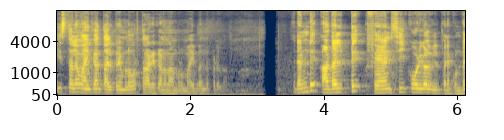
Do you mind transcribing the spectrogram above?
ഈ സ്ഥലം വാങ്ങിക്കാൻ താല്പര്യമുള്ളവർ താഴെ കാണുന്ന നമ്പറുമായി ബന്ധപ്പെടുക. രണ്ട് അഡൽട്ട് ഫാൻസി കോഴികൾ വിൽപ്പനക്കുണ്ട്.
